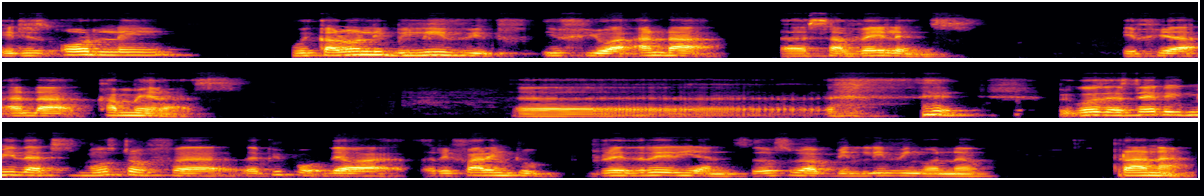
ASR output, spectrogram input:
it is only we can only believe if if you are under uh, surveillance if you are under cameras uh, because they're telling me that most of uh, the people they are referring to breatharians those who have been living on a prana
